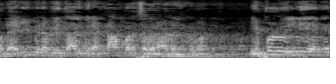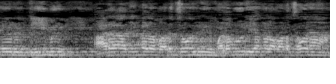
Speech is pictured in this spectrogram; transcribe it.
അത് അലീബ് നബി താലിബ് രണ്ടാം പഠിച്ചവനാണ് എന്ന് പറഞ്ഞു. ഇപ്പോഴും ഇല്ലേ? എങ്ങനെ ഒരു ടീം ആരാ നിങ്ങളെ പടച്ചവന് മടവൂര് ഞങ്ങളെ പടച്ചവനാ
